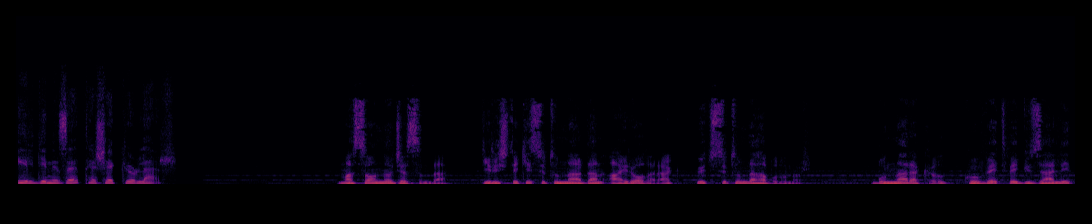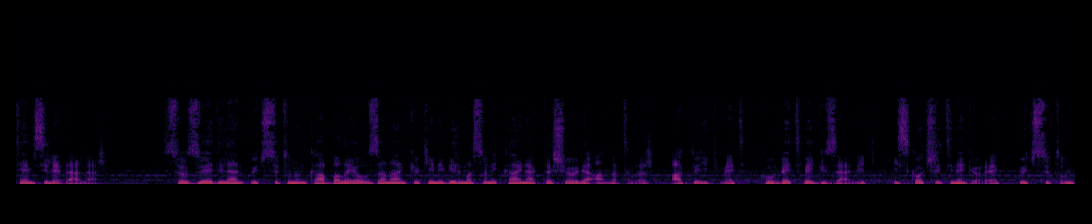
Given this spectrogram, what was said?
İlginize teşekkürler. Mason locasında, girişteki sütunlardan ayrı olarak, üç sütun daha bulunur. Bunlar akıl, kuvvet ve güzelliği temsil ederler. Sözü edilen üç sütunun kabbalaya uzanan kökeni bir masonik kaynakta şöyle anlatılır, aklı hikmet, kuvvet ve güzellik, İskoç ritine göre, üç sütun,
